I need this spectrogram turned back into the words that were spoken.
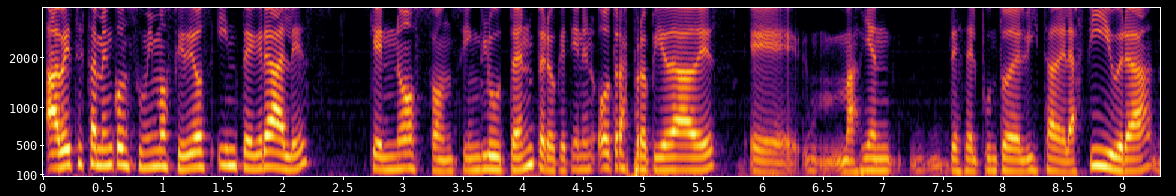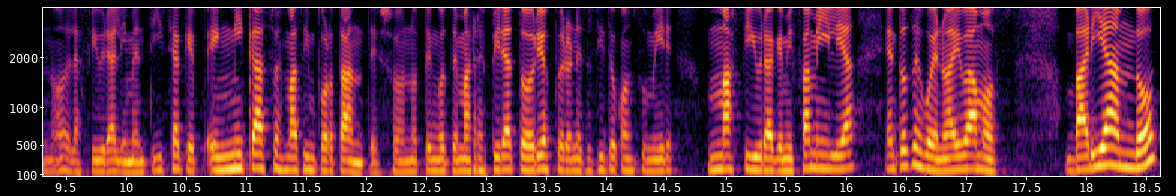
A veces también consumimos fideos integrales, que no son sin gluten, pero que tienen otras propiedades, eh, más bien desde el punto de vista de la fibra, ¿no? de la fibra alimenticia, que en mi caso es más importante. Yo no tengo temas respiratorios, pero necesito consumir más fibra que mi familia. Entonces, bueno, ahí vamos variando.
